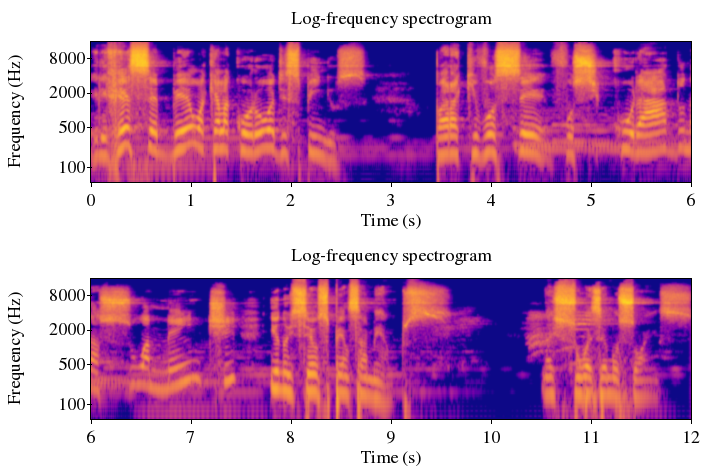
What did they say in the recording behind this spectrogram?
Ele recebeu aquela coroa de espinhos para que você fosse curado na sua mente e nos seus pensamentos, nas suas emoções.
